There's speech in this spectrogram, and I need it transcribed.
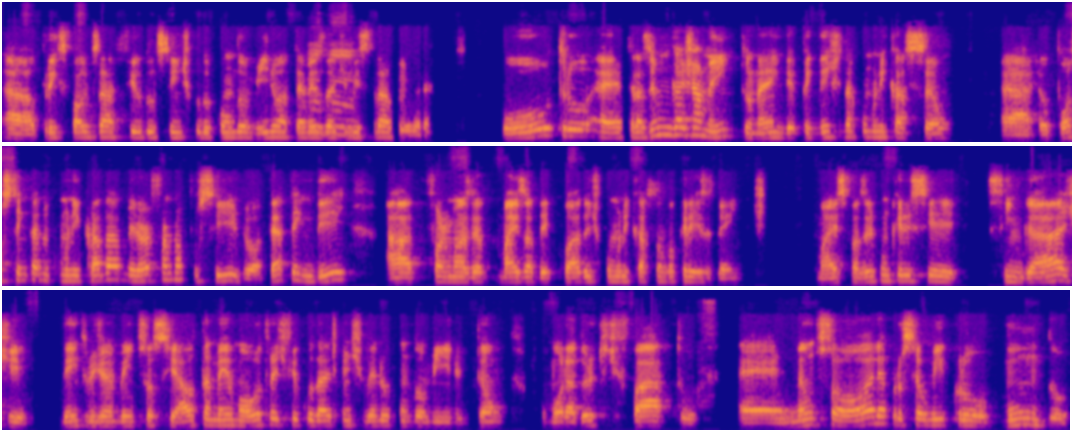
a, o principal desafio do síndico do condomínio, até mesmo uhum. da administradora. O outro é trazer um engajamento, né, independente da comunicação. Uh, eu posso tentar me comunicar da melhor forma possível, até atender a forma mais adequada de comunicação com aquele residente, mas fazer com que ele se, se engaje dentro de um ambiente social também é uma outra dificuldade que a gente vê no condomínio. Então, o morador que de fato é, não só olha para o seu micro mundo,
